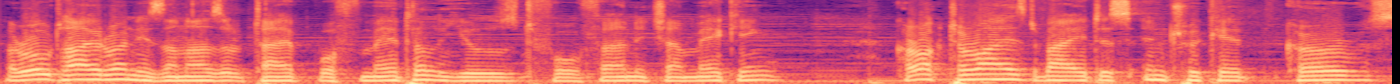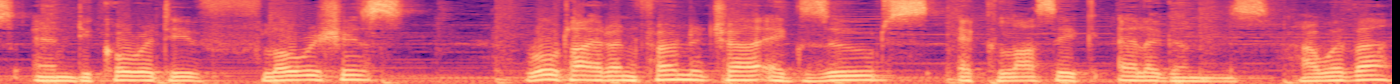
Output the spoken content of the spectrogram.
Wrought iron is another type of metal used for furniture making, characterized by its intricate curves and decorative flourishes. Wrought iron furniture exudes a classic elegance. However,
